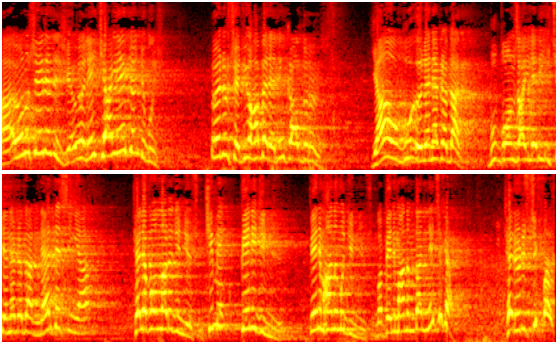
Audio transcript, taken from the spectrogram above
Ha onu seyredin işte. Öyle hikayeye döndü bu iş. Ölürse diyor haber edin kaldırırız. Ya bu ölene kadar, bu bonzaileri içene kadar neredesin ya? Telefonları dinliyorsun. Kimi? Beni dinliyor. Benim hanımı dinliyorsun. Benim hanımdan ne çıkar? Terörist çıkmaz.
